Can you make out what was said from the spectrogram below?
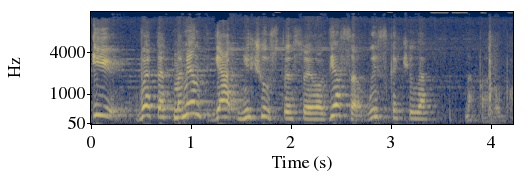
И в этот момент я, не чувствуя своего веса, выскочила на палубу.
